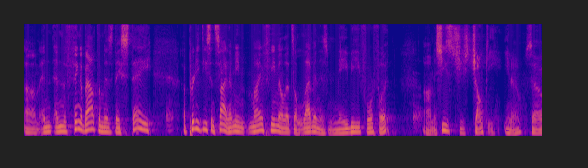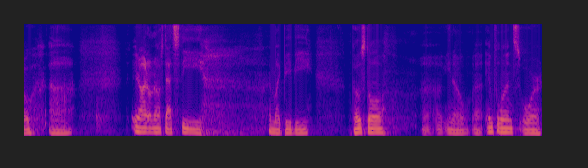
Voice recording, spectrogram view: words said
um, and and the thing about them is they stay a pretty decent size. I mean, my female that's 11 is maybe four foot, um, and she's she's chunky, you know. So, uh, you know, I don't know if that's the it might be the coastal, uh, you know, uh, influence or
